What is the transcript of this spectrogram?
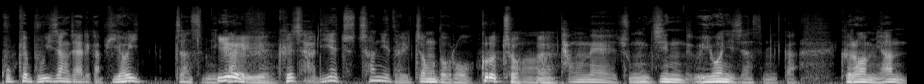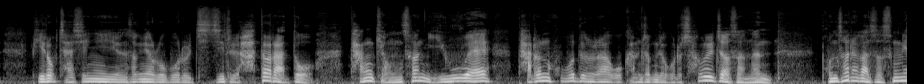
국회 부의장 자리가 비어 있지 않습니까? 예, 예. 그 자리에 추천이 될 정도로 그렇죠. 어, 예. 당내 중진 의원이지 않습니까? 그러면 비록 자신이 윤석열 후보를 지지를 하더라도 당 경선 이후에 다른 후보들하고 감정적으로 척을 져서는 본선에 가서 승리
